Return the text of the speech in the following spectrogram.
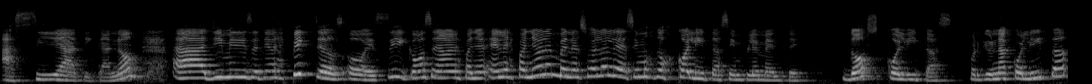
asiática, ¿no? Ah, Jimmy dice, ¿tienes pigtails hoy? Sí, ¿cómo se llama en español? En español en Venezuela le decimos dos colitas simplemente dos colitas, porque una colita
